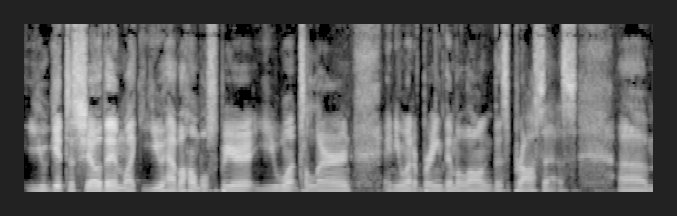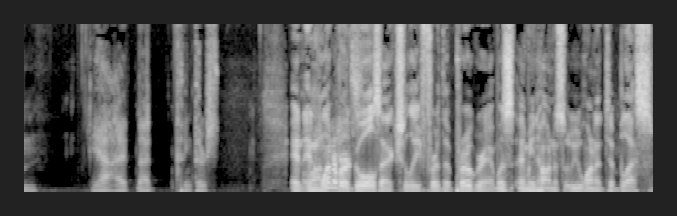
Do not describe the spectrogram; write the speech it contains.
you get to show them like you have a humble spirit, you want to learn, and you want to bring them along this process. Um, yeah, I, I think there's And, and one of of our goals actually for the program was, I mean, honestly, we wanted to bless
